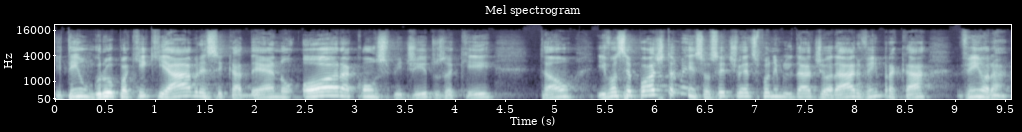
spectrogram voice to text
E tem um grupo aqui que abre esse caderno, ora com os pedidos aqui. Então, e você pode também, se você tiver disponibilidade de horário, vem para cá, vem orar.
